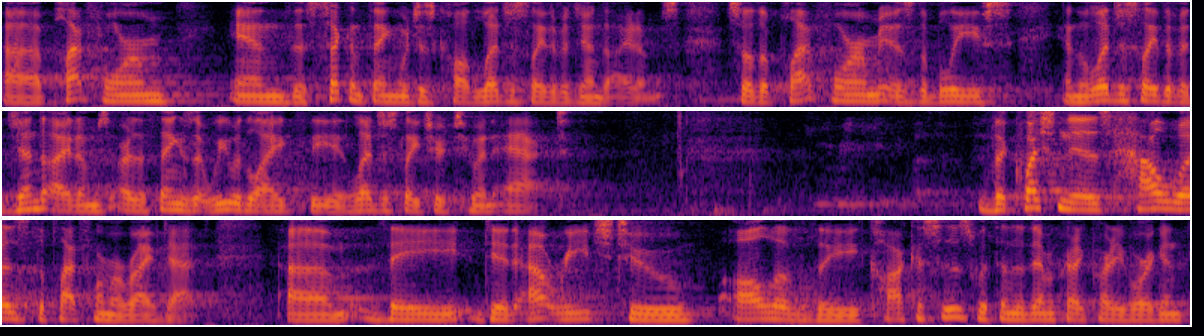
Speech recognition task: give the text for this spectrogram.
uh, platform and the second thing, which is called legislative agenda items. So the platform is the beliefs, and the legislative agenda items are the things that we would like the legislature to enact. The question is, how was the platform arrived at? Um, they did outreach to all of the caucuses within the Democratic Party of Oregon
